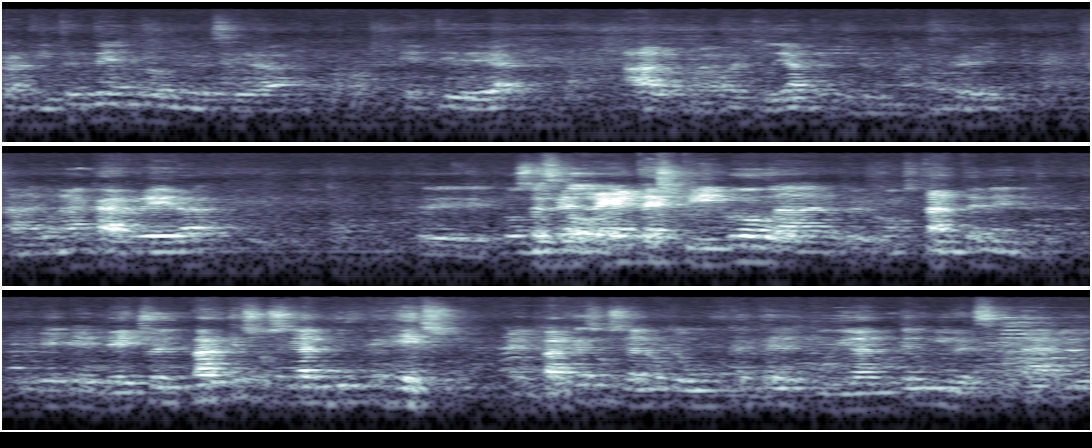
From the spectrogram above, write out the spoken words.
transmiten dentro de la universidad esta idea a los nuevos estudiantes? Porque imagino que una carrera eh, donde se entrega el testigo Claro. constantemente. Eh, eh, De hecho, el parque social busca es eso. El parque social lo que busca es que el estudiante universitario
